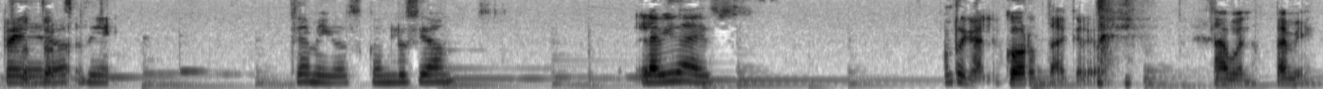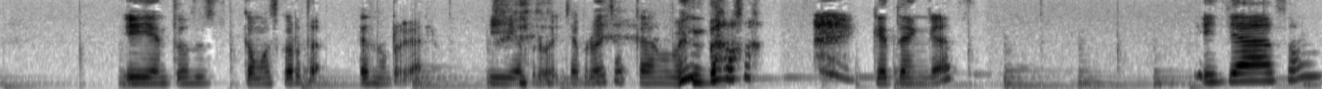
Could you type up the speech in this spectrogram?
Pero sí. Sí, amigos, conclusión. La vida es un regalo. Corta, creo. ah, bueno, también. Y entonces, como es corta, es un regalo. Y aprovecha, aprovecha cada momento que tengas. Y ya son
